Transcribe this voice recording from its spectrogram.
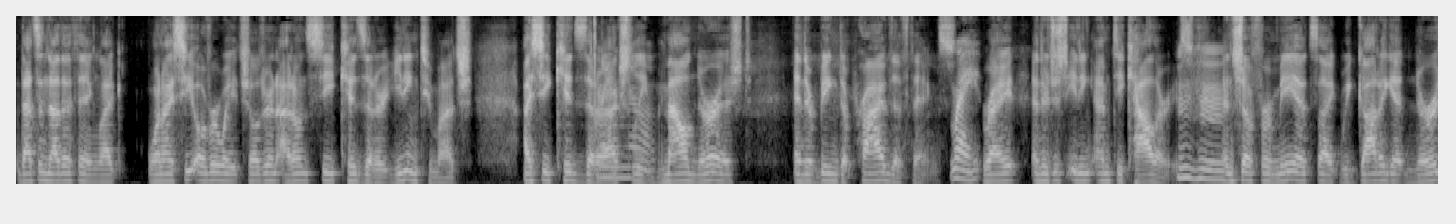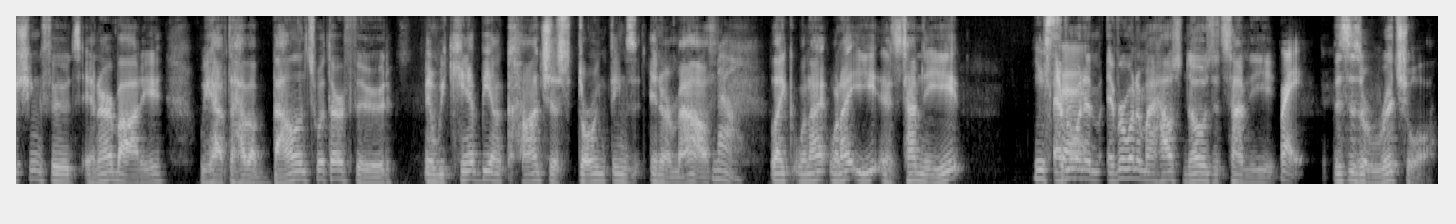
that's another thing. Like when I see overweight children, I don't see kids that are eating too much. I see kids that are I actually know. malnourished and they're being deprived of things. Right. Mm-hmm. Right. And they're just eating empty calories. And so for me, it's like we got to get nourishing foods in our body. We have to have a balance with our food. And we can't be unconscious throwing things in our mouth. No. Like when I when I eat and it's time to eat, you sit. everyone in everyone in my house knows it's time to eat. right. This is a ritual.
